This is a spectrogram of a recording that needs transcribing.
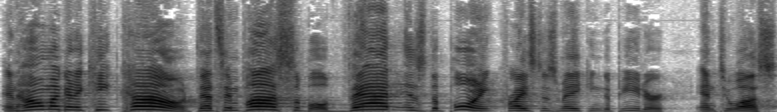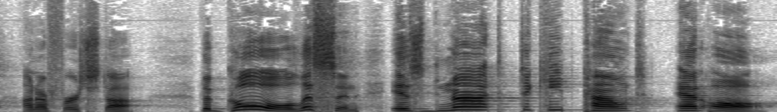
And how am I going to keep count? That's impossible. That is the point Christ is making to Peter and to us on our first stop. The goal, listen, is not to keep count at all.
